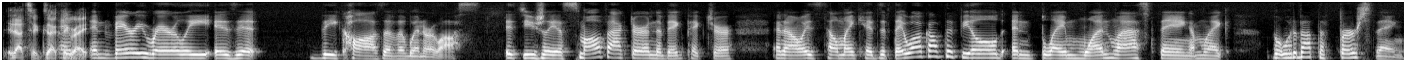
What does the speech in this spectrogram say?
That's exactly and, right. And very rarely is it the cause of a win or loss. It's usually a small factor in the big picture. And I always tell my kids if they walk off the field and blame one last thing, I'm like, but what about the first thing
